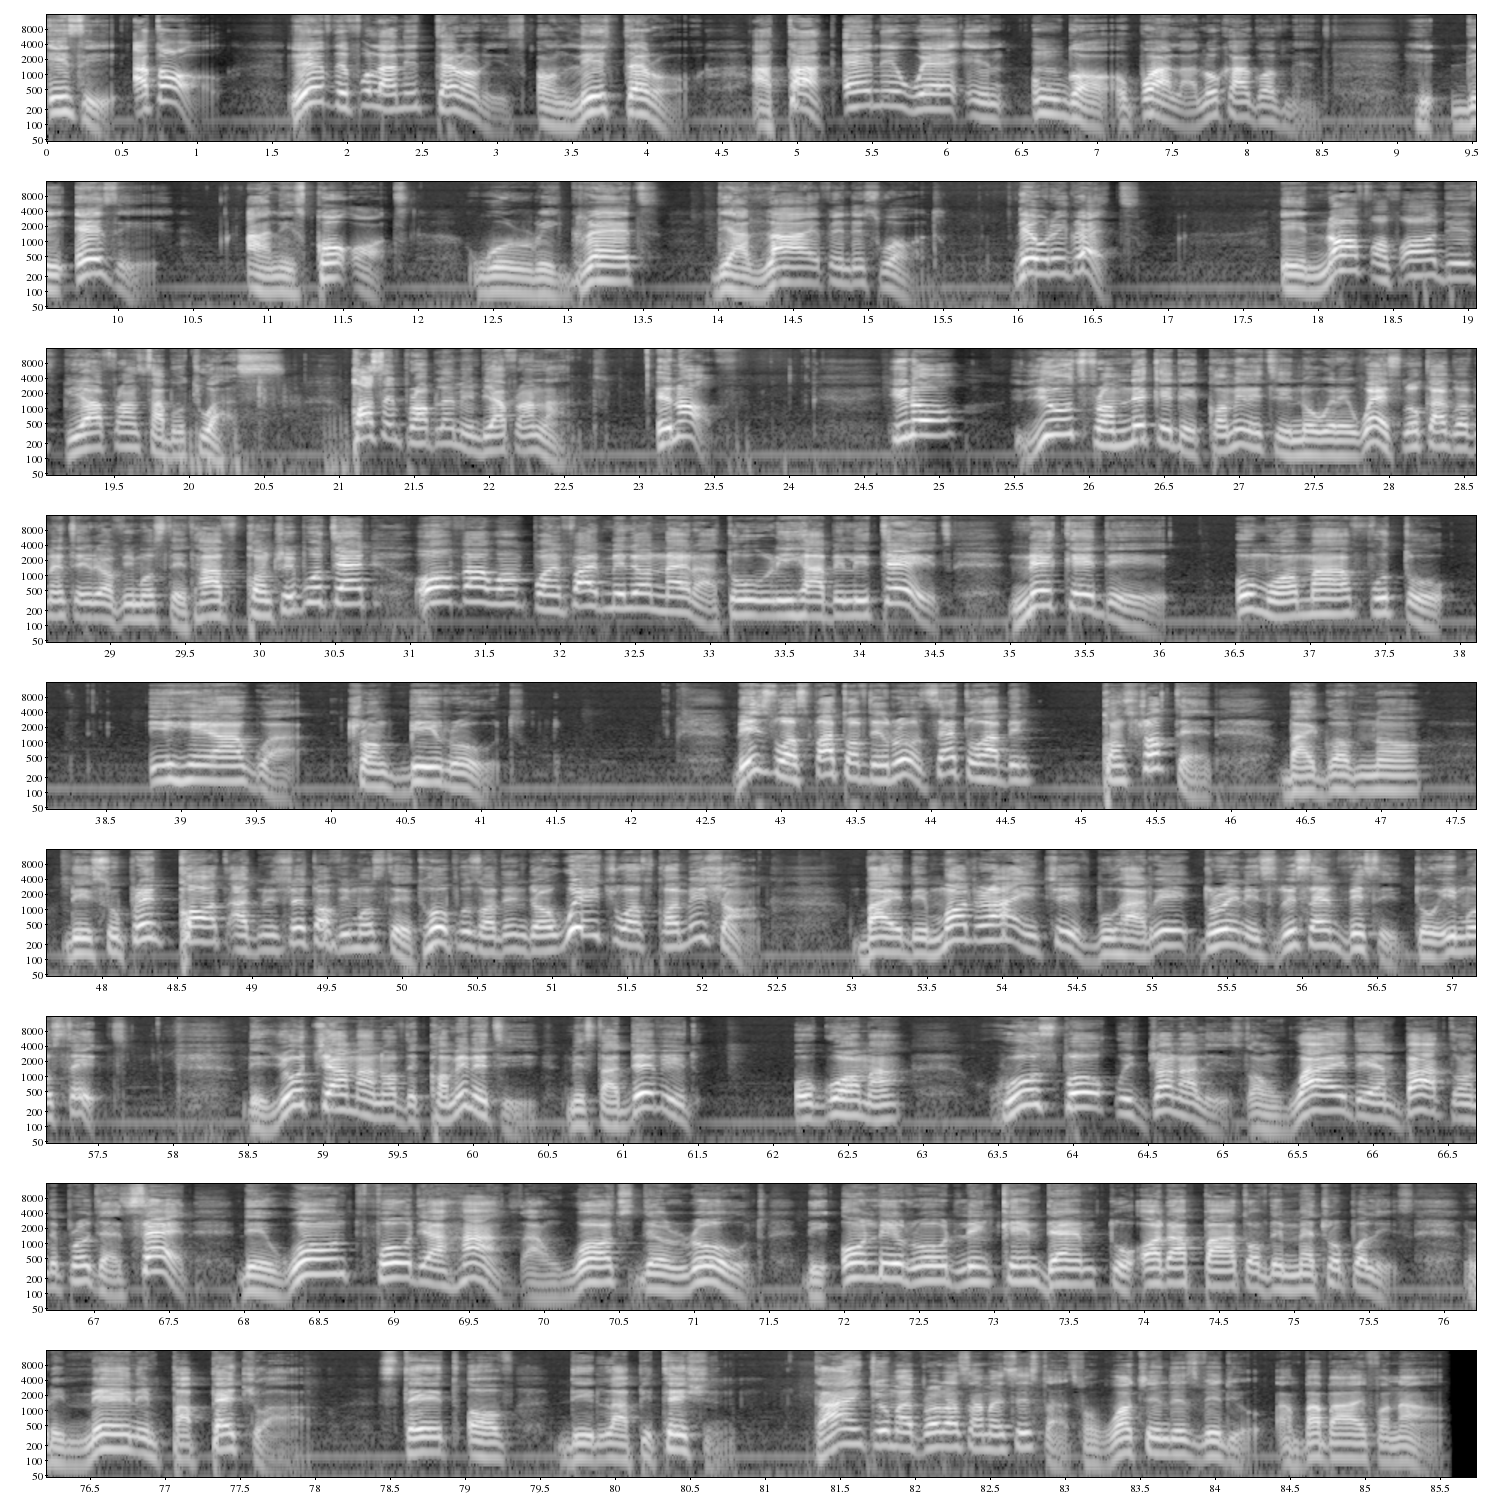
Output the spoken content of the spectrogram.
easy at all if the Fulani terrorists unleash terror, attack anywhere in Ungo, Opoala local government, he, the Eze and his cohort will regret their life in this world. They will regret. Enough of all these Biafran saboteurs causing problem in Biafran land. Enough. You know, youth from Nekede community in Owerri West local government area of Imo State have contributed over 1.5 million naira to rehabilitate Nekede Umuoma Futo Iheagwa Trunk B Road. This was part of the road said to have been constructed by Governor the Supreme Court Administrator of Imo State, Hope Uzodinjo, which was commissioned by the murderer-in-chief Buhari during his recent visit to Imo State. The youth chairman of the community, Mr. David Oguoma, who spoke with journalists on why they embarked on the project, said they won't fold their hands and watch the road, the only road linking them to other parts of the metropolis, remain in perpetual state of dilapidation. Thank you, my brothers and my sisters, for watching this video, and bye-bye for now.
